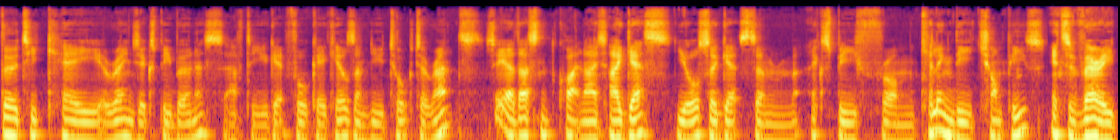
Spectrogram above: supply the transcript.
30k range XP bonus after you get 4k kills and you talk to Rance. So yeah, that's quite nice. I guess you also get some XP from killing the chompies. It's very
